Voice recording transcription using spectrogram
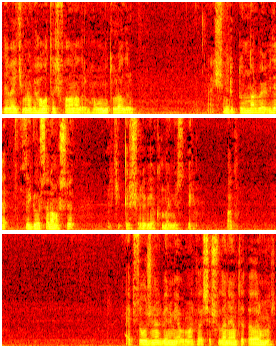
Bir de belki buna bir hava taşı falan alırım. Hava motoru alırım. Yani şimdilik durumlar böyle. Bir de size görsel amaçlı erkekleri şöyle bir yakından göstereyim. Bakın. Hepsi orijinal benim yavrum arkadaşlar. Şurada neon tetralarım var.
